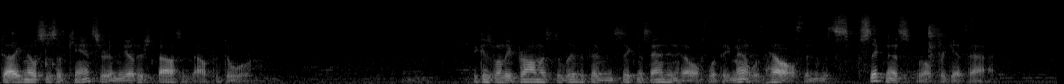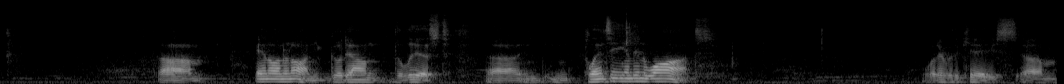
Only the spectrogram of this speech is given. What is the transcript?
diagnosis of cancer and the other spouse is out the door. Because when they promised to live with them in sickness and in health, what they meant was health. And with sickness, well, forget that. Um, and on and on. You can go down the list uh, in, in, plenty and in want. Whatever the case, um,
